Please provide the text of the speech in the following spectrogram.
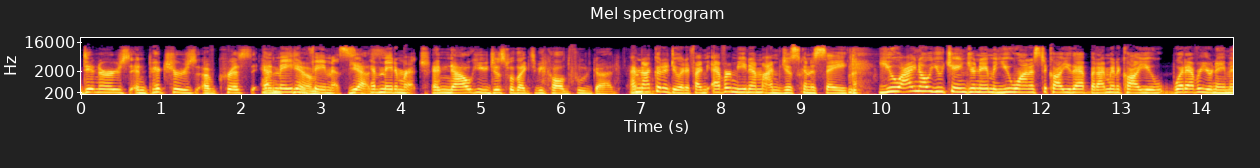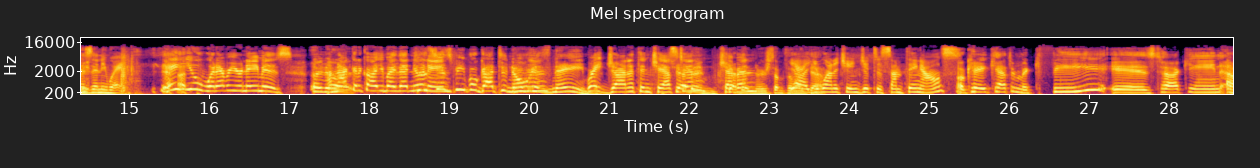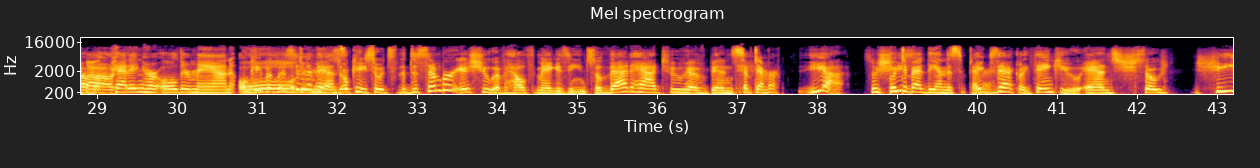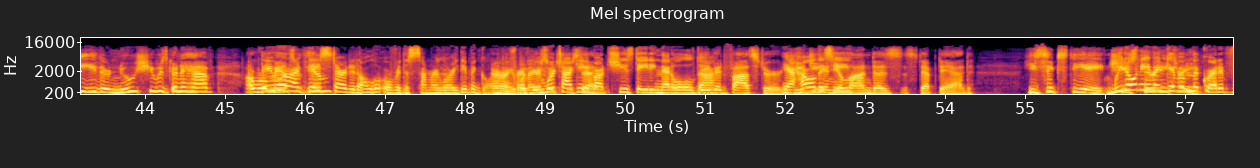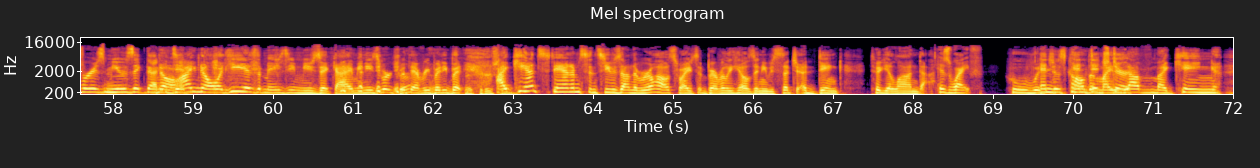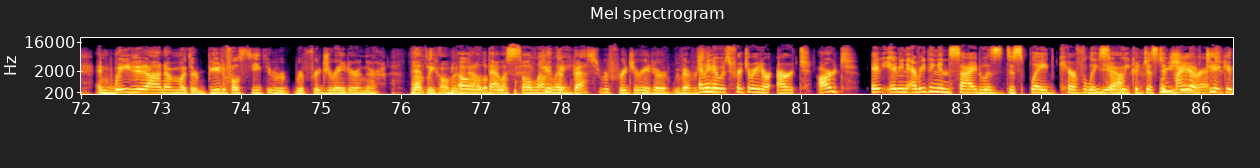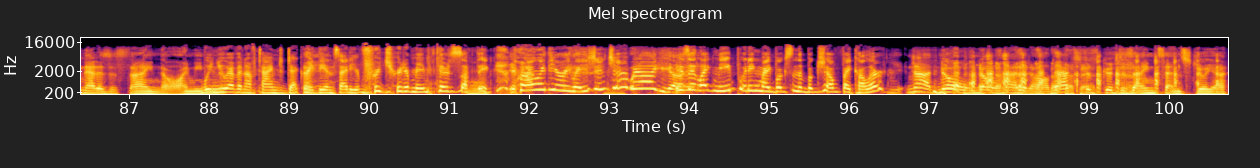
dinners and pictures of Kris Have made him famous. Yes, Have made him rich. And now he just would like to be called Food God. I'm not going to do it. If I ever meet him, I'm just going to say, "You, I know you changed your name and you want us to call you that, but I'm going to call you whatever your name is anyway. Hey, you, whatever your name is. I I'm not going to call you by that new Just name. Since people got to know mm-hmm. his name. Right, Jonathan Chaston, Cheban, Cheban or something yeah, like that. you want to change it to something else Okay, Katharine McPhee is talking about, about, petting her older man. Okay, but listen to man. this. Okay, so it's the December issue of Health Magazine. So that had to have been September. Yeah. So she Put to bed the end of September. Exactly. Thank you. And sh- so she either knew she was going to have a They were. with They him. started all over the summer, Lori. They've been going All on right, well, forever, and we're what she talking said. about she's dating that old uh, David Foster, Yeah, Gigi how old is and he? Yolanda's stepdad. He's 68. and We she's don't even give him the credit for his music that No, he did. I know it. He is amazing music guy. I mean, he's worked with everybody, but I can't stand him since he was on the Real Housewives of Beverly Hills, and he was such a dink to Yolanda, his wife, who would And- just call him my her. love, my king, and waited on him with her beautiful see-through refrigerator in their lovely home in Oh, Malibu. that was so She had lovely. the best refrigerator we've ever I seen. I mean, it was refrigerator art. art. I, I mean, everything inside was displayed carefully so we could just admire. we should have it. taken that as a sign, though. I mean, when you you have enough time to decorate the inside of your refrigerator, maybe there's something mm. wrong with your relationship. Well, you got- is it like me putting my books in the bookshelf by color? Not, no, no, not at all. That's that just good design sense, Julia.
